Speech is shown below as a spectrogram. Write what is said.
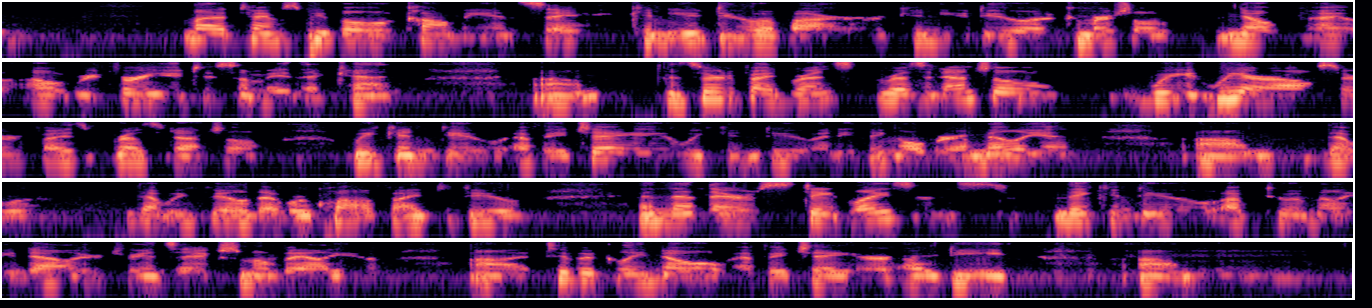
a lot of times people call me and say, "Can you do a bar? Can you do a commercial?" Nope, I, will refer you to somebody that can. Um, and certified res- residential, we we are all certified residential we can do FHA, we can do anything over a million um, that we're that we feel that we're qualified to do. And then there's state licensed. They can do up to a million dollar transactional value. Uh, typically, no FHA or RD. Um,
